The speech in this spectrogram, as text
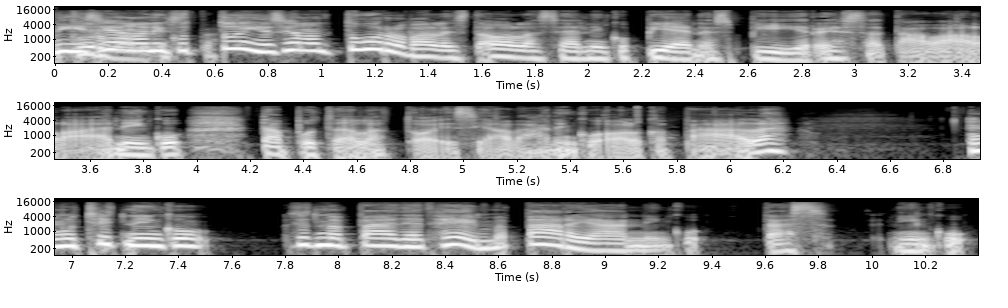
niin siellä on, niin kuin, siellä on turvallista olla siellä niin kuin pienessä piirissä tavallaan ja niin kuin taputella toisia vähän niin kuin olkapäälle. Mutta sitten niin sit mä päätin, että hei mä pärjään niin kuin tässä niin kuin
